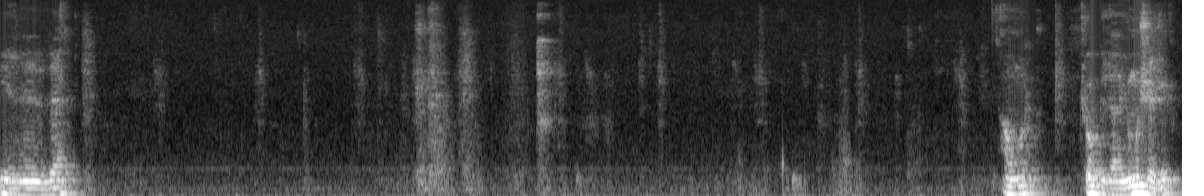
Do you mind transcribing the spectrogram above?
İzninizle. Hamur çok güzel, yumuşacık.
